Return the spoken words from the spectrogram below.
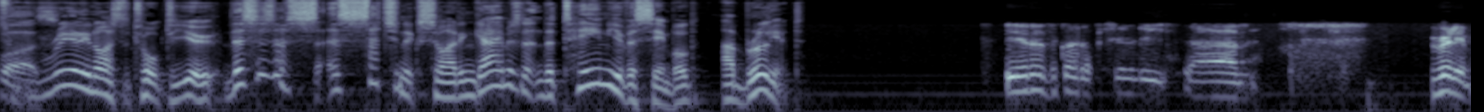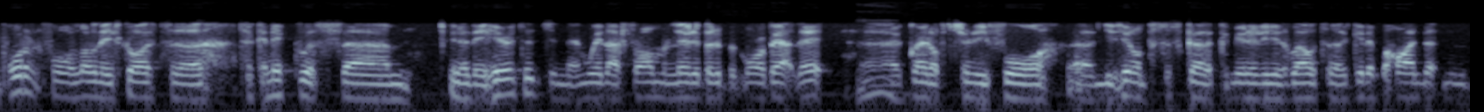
Likewise. it's really nice to talk to you. This is a, a- such an exciting game, isn't it? And the team you've assembled are brilliant. Yeah, it is a great opportunity. Um, really important for a lot of these guys to to connect with um, you know their heritage and, and where they're from and learn a bit, a bit more about that. Uh, great opportunity for uh, New Zealand Pacifica community as well to get in behind it and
